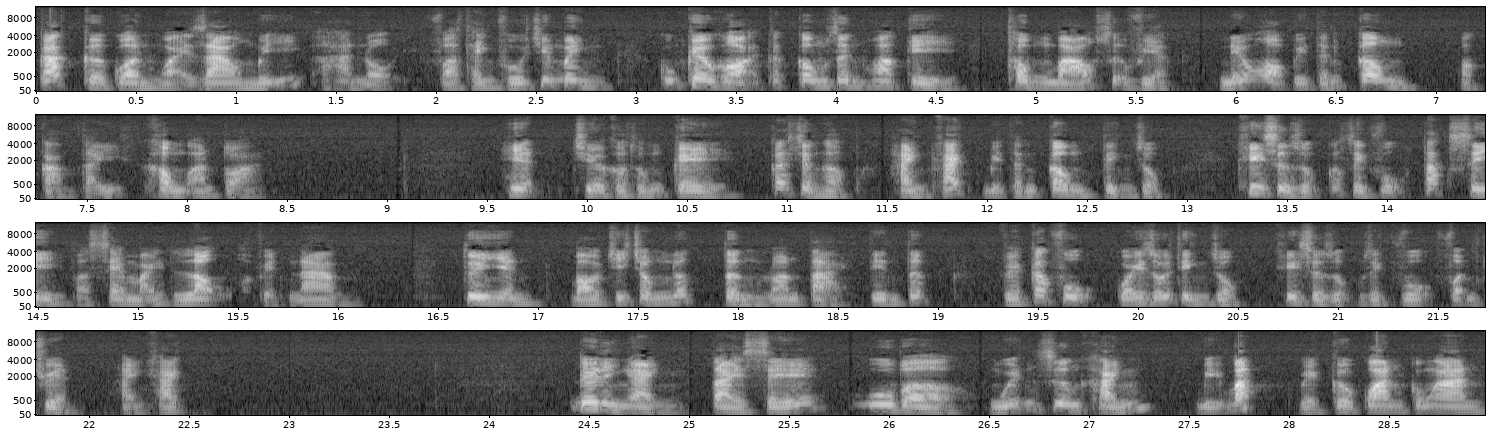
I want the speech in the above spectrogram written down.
Các cơ quan ngoại giao Mỹ ở Hà Nội và thành phố Hồ Chí Minh cũng kêu gọi các công dân Hoa Kỳ thông báo sự việc nếu họ bị tấn công hoặc cảm thấy không an toàn. Hiện chưa có thống kê các trường hợp hành khách bị tấn công tình dục khi sử dụng các dịch vụ taxi và xe máy lậu ở Việt Nam. Tuy nhiên, báo chí trong nước từng loan tải tin tức về các vụ quấy rối tình dục khi sử dụng dịch vụ vận chuyển hành khách. Đây là hình ảnh tài xế Uber Nguyễn Dương Khánh bị bắt về cơ quan công an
